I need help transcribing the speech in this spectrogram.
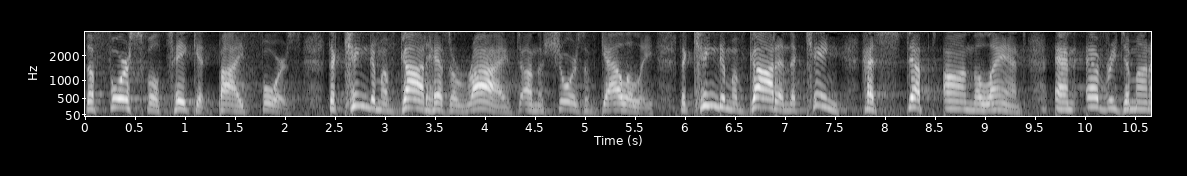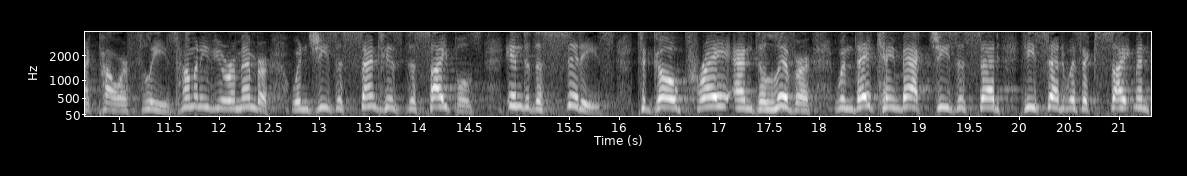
the forceful take it by force. The kingdom of God has arrived on the shores of Galilee. The kingdom of God and the king has stepped on the land, and every demonic power flees. How many of you remember when Jesus sent his disciples into the cities to go pray and deliver? When they came back, Jesus said, He said with excitement,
